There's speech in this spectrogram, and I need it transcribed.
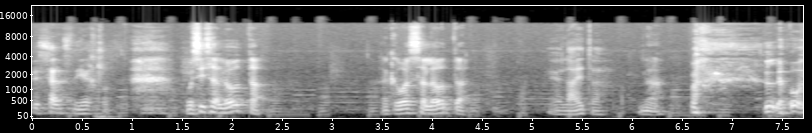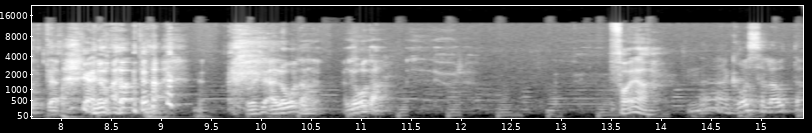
das sind Znichtel. Was ist ein Lothar? Ein großer Lothar. Ja, Leiter. Nein. Lothar. Lothar. Was ist ein Lothar? Ein Lothar. Feuer. Nein, ein großer Lothar.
